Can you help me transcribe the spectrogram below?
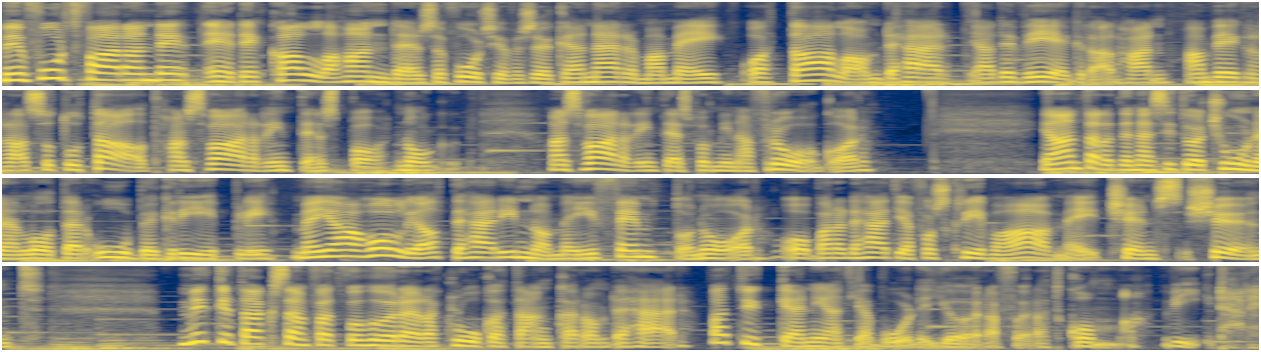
Men fortfarande är det kalla handen så fort jag försöker närma mig och att tala om det här, ja det vägrar han. Han vägrar alltså totalt. Han svarar inte ens på, no han svarar inte ens på mina frågor. Jag antar att den här situationen låter obegriplig, men jag har hållit allt det här inom mig i 15 år och bara det här att jag får skriva av mig känns skönt. Mycket tacksam för att få höra era kloka tankar om det här. Vad tycker ni att jag borde göra för att komma vidare?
